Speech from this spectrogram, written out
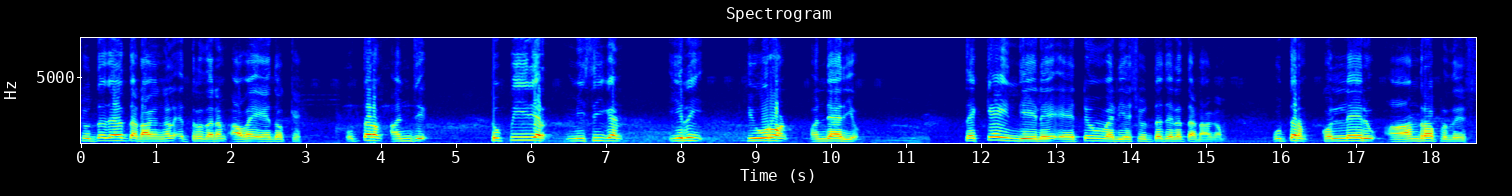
ശുദ്ധജല തടാകങ്ങൾ എത്ര തരം? അവ ഏതൊക്കെ? ഉത്തരം അഞ്ച്. Superior Michigan Erie Huron Ontario തെക്കേ ഇന്ത്യയിലെ ഏറ്റവും വലിയ ശുദ്ധജല തടാകം. ഉത്തരം കൊല്ലേരു ആന്ധ്രാപ്രദേശ്.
